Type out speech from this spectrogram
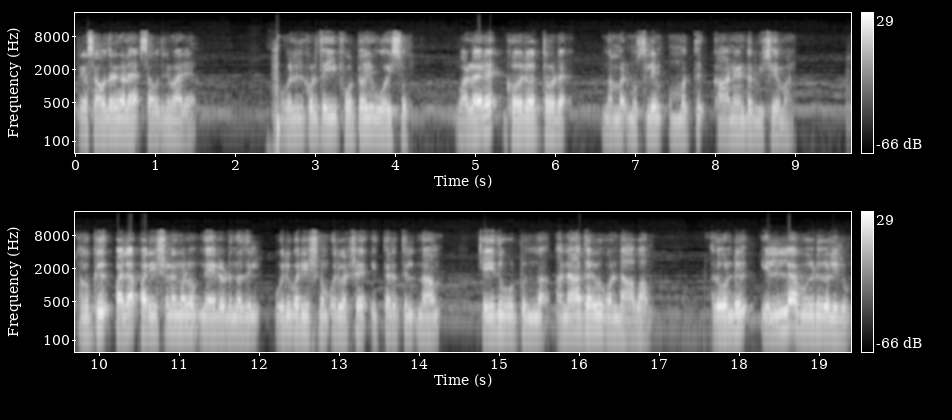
പ്രിയ സഹോദരങ്ങളെ സഹോദരിമാരെ മുകളിൽ കൊടുത്ത ഈ ഫോട്ടോയും വോയിസും വളരെ ഗൗരവത്തോടെ നമ്മൾ മുസ്ലിം ഉമ്മത്ത് കാണേണ്ട ഒരു വിഷയമാണ്. നമുക്ക് പല പരീക്ഷണങ്ങളും നേരിടുന്നതിൽ ഒരു പരീക്ഷണം ഒരുപക്ഷെ ഇത്തരത്തിൽ നാം ചെയ്തു കൂട്ടുന്ന അനാദരവ് കൊണ്ടാവാം. അതുകൊണ്ട് എല്ലാ വീടുകളിലും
